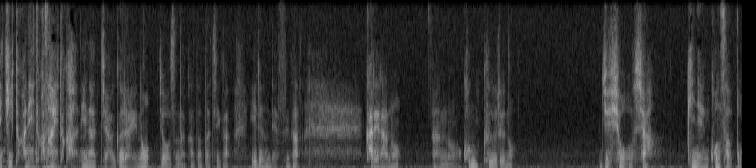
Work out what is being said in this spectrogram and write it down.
1位とか2位とか3位とかになっちゃうぐらいの上手な方たちがいるんですが彼らのあのコンクールの受賞者記念コンサートっ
